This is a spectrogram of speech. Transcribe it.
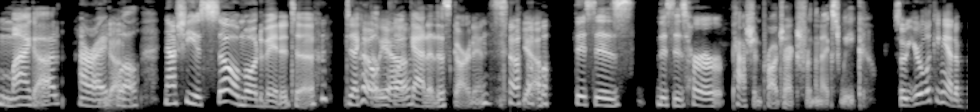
My God. All right. Yeah. Well, now she is so motivated to deck Hell the yeah. fuck out of this garden. So Yeah. This is this is her passion project for the next week. So you're looking at a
